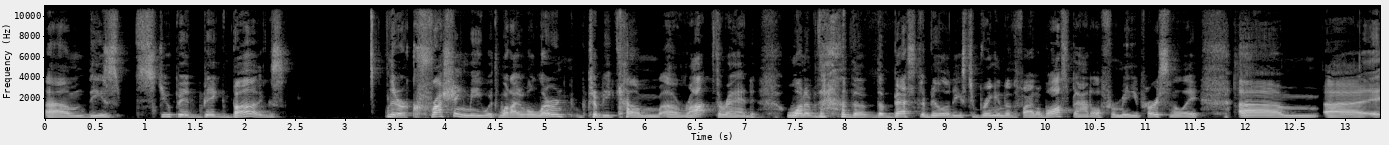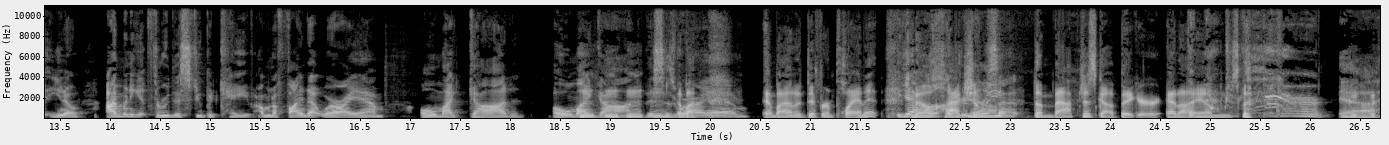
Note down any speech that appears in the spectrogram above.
um, these stupid big bugs that are crushing me with what I will learn to become uh, rot thread. One of the, the the best abilities to bring into the final boss battle for me personally. Um, uh, you know, I'm going to get through this stupid cave. I'm going to find out where I am. Oh my god. Oh my god, this is Am where I- I am. Am I on a different planet? Yeah, no, 100%. actually, the map just got bigger, and The I map am. just got bigger. Yeah.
